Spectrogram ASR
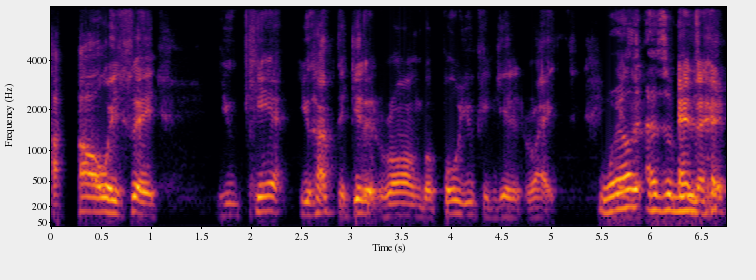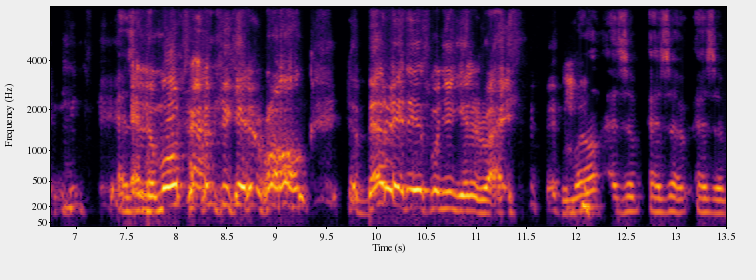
I always say you can't, you have to get it wrong before you can get it right. well, as a And, musician, as and a- the more times you get it wrong, the better it is when you get it right. well, as a as a as a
